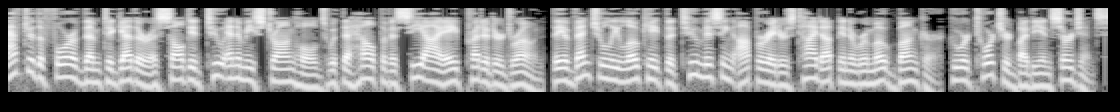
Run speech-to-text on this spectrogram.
After the four of them together assaulted two enemy strongholds with the help of a CIA Predator drone, they eventually locate the two missing operators tied up in a remote bunker, who were tortured by the insurgents.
